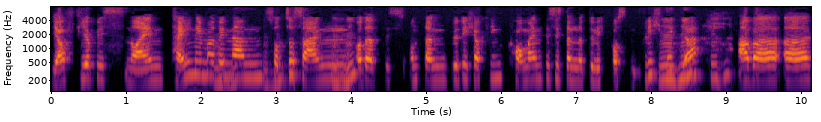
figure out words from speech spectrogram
ja, vier bis neun Teilnehmerinnen mhm. mhm. sozusagen mhm. oder das, und dann würde ich auch hinkommen. Das ist dann natürlich kostenpflichtig, mhm. ja, mhm. aber äh,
